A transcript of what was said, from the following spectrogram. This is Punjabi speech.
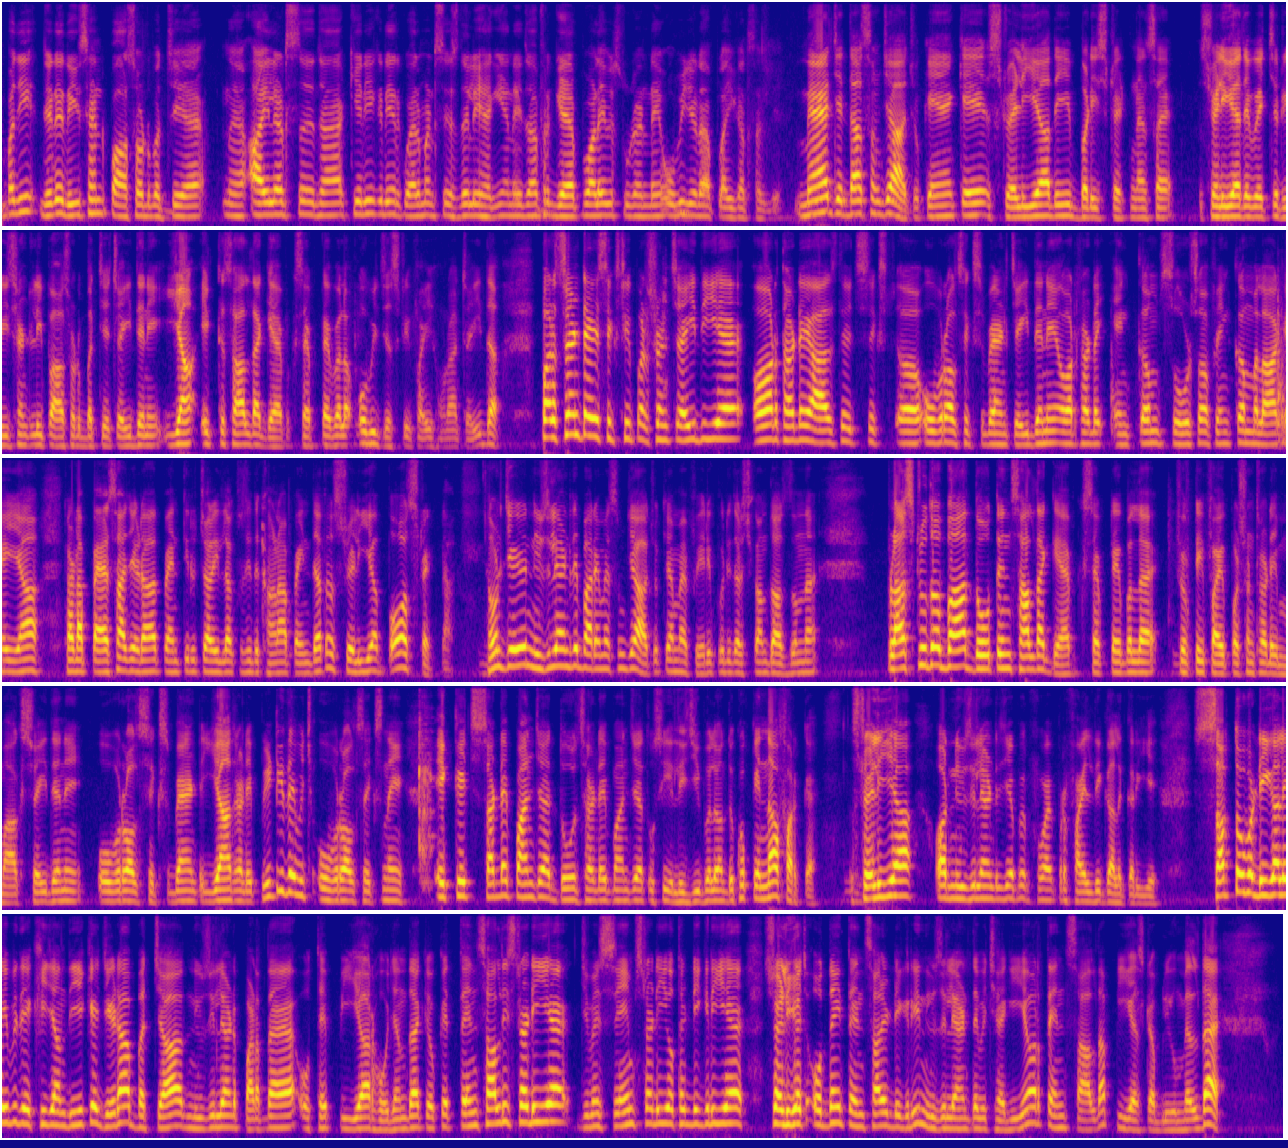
ਭਾਜੀ, ਜਿਹੜੇ ਰੀਸੈਂਟ ਪਾਸ ਆਊਟ ਬੱਚੇ ਆ ਆਈਲੈਟਸ ਜਾਂ ਕਿਹੜੀ ਕਿਹੜੀ ਰਿਕੁਆਇਰਮੈਂਟਸ ਇਸ ਦੇ ਲਈ ਹੈਗੀਆਂ ਨੇ, ਜਾਂ ਫਿਰ ਗੈਪ ਵਾਲੇ ਵੀ ਸਟੂਡੈਂਟ ਨੇ, ਉਹ ਵੀ ਜਿਹੜਾ ਅਪਲਾਈ ਕਰ ਸਕਦੇ ਮੈਂ ਜਿੱਦਾਂ ਸਮਝਾ ਚੁੱਕੇ ਹਾਂ ਕਿ ਆਸਟ੍ਰੇਲੀਆ ਦੀ ਬੜੀ ਸਟ੍ਰਿਕਟਨੈਸ ਹੈ ਆਸਟ੍ਰੇਲੀਆ ਦੇ ਵਿੱਚ ਰੀਸੈਂਟਲੀ ਪਾਸ ਆਊਟ ਬੱਚੇ ਚਾਹੀਦੇ ਨੇ ਜਾਂ 1 ਸਾਲ ਦਾ ਗੈਪ ਐਕਸੈਪਟੇਬਲ ਆ, ਉਹ ਵੀ ਜਸਟੀਫਾਈ ਹੋਣਾ ਚਾਹੀਦਾ। ਪਰਸੈਂਟੇਜ 60% ਚਾਹੀਦੀ ਹੈ ਔਰ ਤੁਹਾਡੇ ਆਲਸ ਦੇ ਵਿੱਚ 6 ਓਵਰਆਲ 6 ਬੈਂਡ ਚਾਹੀਦੇ ਨੇ ਔਰ ਤੁਹਾਡਾ ਇਨਕਮ ਸੋਰਸ ਆਫ ਇਨਕਮ ਮਿਲਾ ਕੇ ਜਾਂ ਤੁਹਾਡਾ ਪੈਸਾ ਜਿਹੜਾ 35 ਤੋਂ 40 ਲੱਖ ਤੁਸੀਂ ਦਿਖਾਣਾ ਪੈਂਦਾ ਤਾਂ ਆਸਟ੍ਰੇਲੀਆ ਬਹੁਤ ਸਟ੍ਰਿਕਟ ਆ। ਹੁਣ ਜੇ ਨਿਊਜ਼ੀਲੈਂਡ ਦੇ ਬਾਰੇ ਮੈਂ ਸਮਝਾ ਚੁੱਕਿਆ, ਮੈਂ ਫੇਰ ਹੀ ਪੂਰੀ ਦਰਸ਼ਕਾਂ ਨੂੰ ਦੱਸ ਦਿੰਦਾ ਪਲੱਸ 2 ਤੋਂ ਬਾਅਦ 2-3 ਸਾਲ ਦਾ ਗੈਪ ਐਕਸੈਪਟੇਬਲ ਹੈ। 55% ਤੁਹਾਡੇ ਮਾਰਕਸ ਚਾਹੀਦੇ ਨੇ। ਓਵਰਆਲ 6 ਬੈਂਡ ਜਾਂ ਤੁਹਾਡੇ ਪੀਟੀ ਦੇ ਵਿੱਚ ਓਵਰਆਲ 6 ਨੇ। ਇੱਕ ਵਿੱਚ 5.5 ਹੈ 2 5.5 ਹੈ। ਤੁਸੀਂ ਐਲੀਜੀਬਲ ਹੋ। ਦੇਖੋ ਕਿੰਨਾ ਫ਼ਰਕ ਹੈ। ਆਸਟ੍ਰੇਲੀਆ ਔਰ ਨਿਊਜ਼ੀਲੈਂਡ ਜੇ ਆਪਾਂ ਪ੍ਰੋਫਾਈਲ ਦੀ ਗੱਲ ਕਰੀਏ ਸਭ ਤੋਂ ਵੱਡੀ ਗੱਲ ਇਹ ਵੀ ਦੇਖੀ ਜਾਂਦੀ ਹੈ ਕਿ ਜਿਹੜਾ ਬੱਚਾ ਨਿਊਜ਼ੀਲੈਂਡ ਪੜਦਾ ਹੈ ਉੱਥੇ ਪੀਆਰ ਹੋ ਜਾਂਦਾ ਕਿਉਂਕਿ 3 ਸਾਲ ਦੀ ਸਟੱਡੀ ਹੈ। ਜਿਵੇਂ ਸੇਮ ਸਟੱਡੀ ਉੱਥੇ ਡਿਗਰੀ ਹੈ। ਆਸਟ੍ਰੇਲੀਆ 'ਚ ਉਦਾਂ ਹੀ 3 ਸਾਲ ਦੀ ਡਿਗਰੀ ਨਿਊਜ਼ੀਲੈਂਡ ਦੇ ਵਿੱਚ ਹੈਗੀ ਹੈ ਔਰ 3 ਸਾਲ ਦਾ ਪੀਐਸਡਬਲਿਊ ਮਿਲਦਾ ਹੈ।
